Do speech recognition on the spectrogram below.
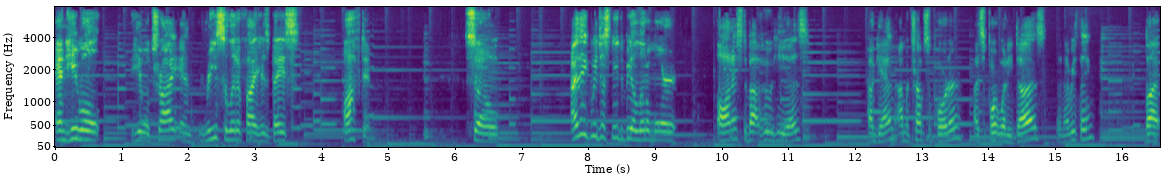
and he will he will try and re-solidify his base often. So I think we just need to be a little more honest about who he is. Again, I'm a Trump supporter. I support what he does and everything. But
